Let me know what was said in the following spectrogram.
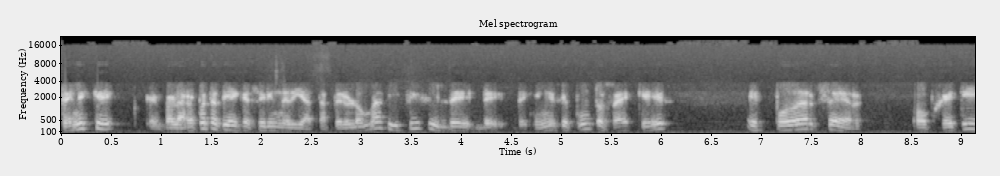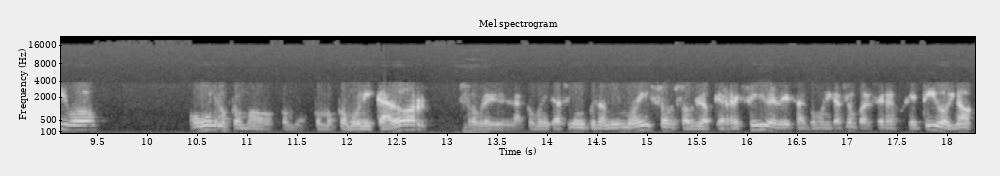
tenés que, eh, la respuesta tiene que ser inmediata, pero lo más difícil de, en ese punto, ¿sabes qué es? Es poder ser objetivo, uno como, como, como comunicador, sobre la comunicación que uno mismo hizo, sobre lo que recibe de esa comunicación por ser objetivo y no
